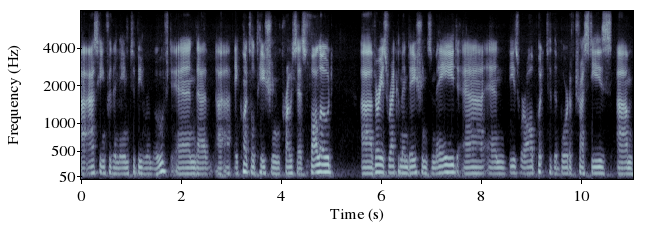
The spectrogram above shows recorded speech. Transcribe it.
asking for the name to be removed, and uh, uh, a consultation process followed. various recommendations made, and these were all put to the Board of Trustees um,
